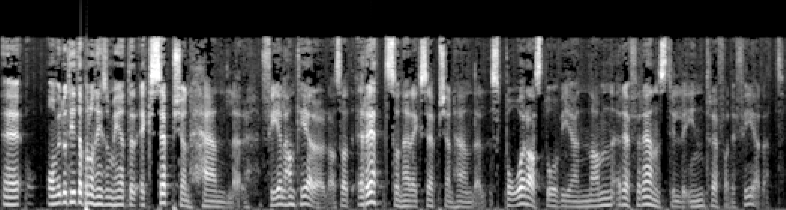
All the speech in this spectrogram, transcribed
Eh, om vi då tittar på något som heter exception handler, felhanterare. Då, så att rätt sån här exception handle spåras då via en namnreferens till det inträffade felet.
